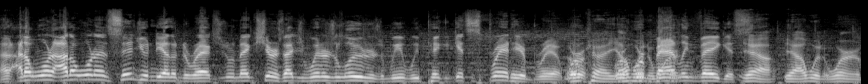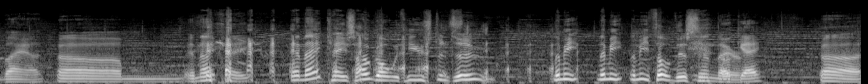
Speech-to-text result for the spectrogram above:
I, I don't want I don't want to send you in the other direction. We want to make sure it's not just winners or losers. We, we pick against the spread here, Brent. We're, Okay, we're, we're battling Vegas. yeah, yeah, I wouldn't worry about that. Um, in that case, in that case, I'll go with Houston too. Let me let me let me throw this in there. Okay. uh,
